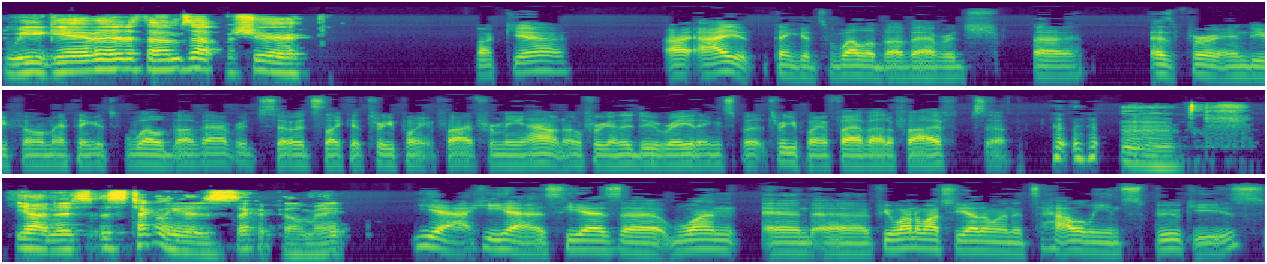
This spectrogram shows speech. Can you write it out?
we give it a thumbs up for sure. Fuck yeah. I I think it's well above average. Uh as per indie film, I think it's well above average. So it's like a 3.5 for me. I don't know if we're going to do ratings, but 3.5 out of 5. So Mhm. Yeah, and it's, it's technically his second film, right? Yeah, he has. He has uh one and uh if you want to watch the other one, it's Halloween Spookies,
